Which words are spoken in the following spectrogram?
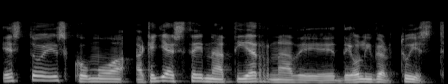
esto es como aquella escena tierna de, de, Oliver Twist,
